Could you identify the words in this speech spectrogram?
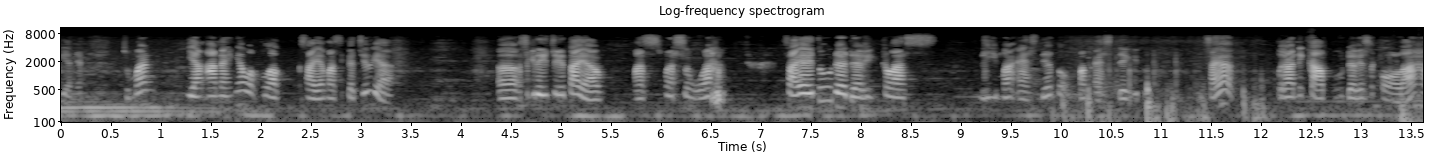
impiannya. Cuman yang anehnya waktu saya masih kecil ya uh, sedikit cerita ya mas mas semua. Saya itu udah dari kelas 5 SD atau 4 SD gitu. Saya berani kabur dari sekolah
